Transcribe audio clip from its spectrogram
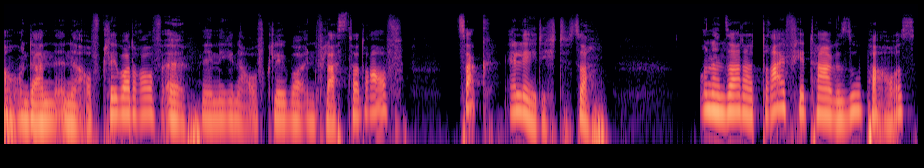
und dann eine Aufkleber drauf, äh, nee, nicht eine Aufkleber, ein Pflaster drauf. Zack, erledigt. So. Und dann sah das drei, vier Tage super aus.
